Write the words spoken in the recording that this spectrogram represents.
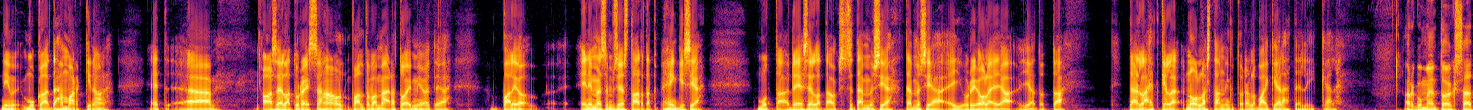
niin mukaan tähän markkinaan. Et, on valtava määrä toimijoita ja paljon enemmän semmoisia startup-henkisiä, mutta DC-latauksessa tämmöisiä, tämmöisiä ei juuri ole ja, ja tota, tällä hetkellä nollasta on niin todella vaikea lähteä liikkeelle. Argumentoiko sä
